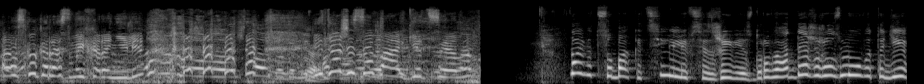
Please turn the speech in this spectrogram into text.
А сколько раз мы их хоронили? И даже собаки целые. Навіть собаки цілі, всі живі і здорові. А де ж розмови тоді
